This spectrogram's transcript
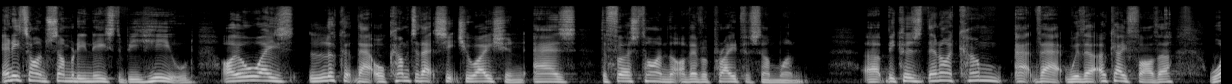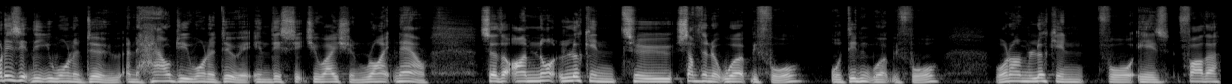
Anytime somebody needs to be healed, I always look at that or come to that situation as the first time that I've ever prayed for someone. Uh, because then I come at that with a, okay, Father, what is it that you want to do and how do you want to do it in this situation right now? So that I'm not looking to something that worked before or didn't work before. What I'm looking for is, Father,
